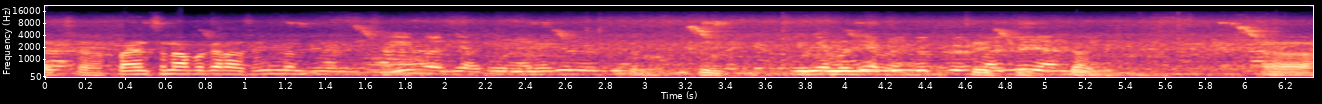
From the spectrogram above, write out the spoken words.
ਅੱਛਾ ਪੈਨਸ਼ਨਾਂ ਵਗੈਰਾ ਸਹੀ ਮਿਲਦੀਆਂ ਨੇ? ਪੂਰੀ ਪੂਰੀਆਂ ਵਧੀਆ ਠੀਕ। ਠੀਕ। ਅਹ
